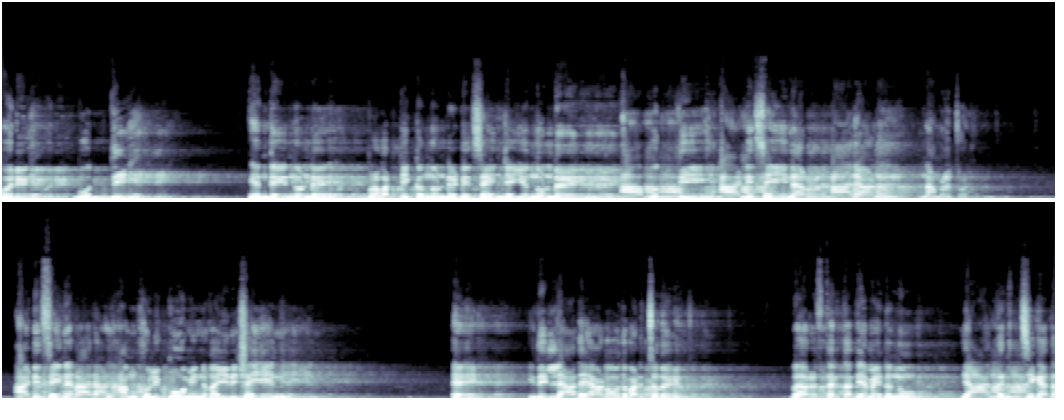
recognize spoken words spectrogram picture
ഒരു ബുദ്ധി എന്ത് ചെയ്യുന്നുണ്ട്? പ്രവർത്തിക്കുന്നുണ്ട് ഡിസൈൻ ചെയ്യുന്നുണ്ട്. ആ ബുദ്ധി ആ ഡിസൈനർ ആരാണ്? നമ്മൾ ചോദ്യം. ആ ഡിസൈനർ ആരാണ്? അം ഹുലിക്കൂമിൻ കൈരി ഷൈൻ ഏ ഇതില്ലാതെയാണോ ഇത് പഠിച്ചത്? വേറെ സ്ഥലത്ത് അദ്ദേഹം എഴുതുന്നു യാദൃച്ഛികത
